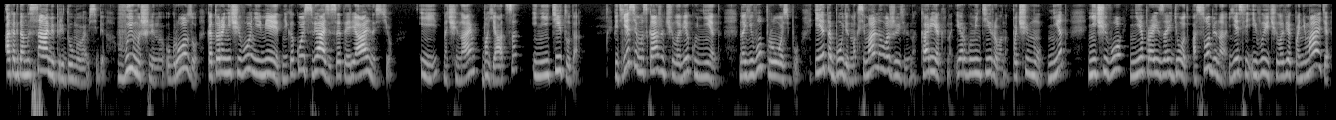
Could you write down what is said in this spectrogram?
а когда мы сами придумываем себе вымышленную угрозу, которая ничего не имеет, никакой связи с этой реальностью, и начинаем бояться и не идти туда. Ведь если мы скажем человеку «нет», на его просьбу, и это будет максимально уважительно, корректно и аргументированно, почему нет, ничего не произойдет. Особенно, если и вы, человек, понимаете,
